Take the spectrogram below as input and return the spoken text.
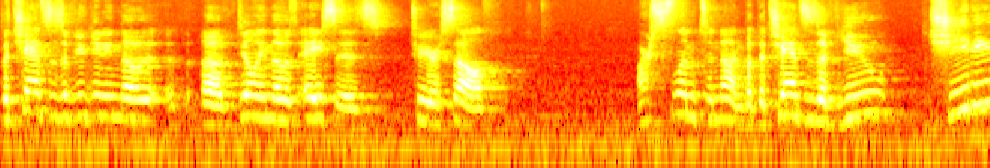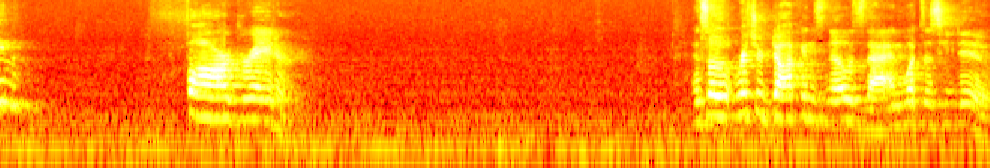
the chances of you getting those, of dealing those aces to yourself are slim to none. But the chances of you cheating, far greater. And so Richard Dawkins knows that, and what does he do?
